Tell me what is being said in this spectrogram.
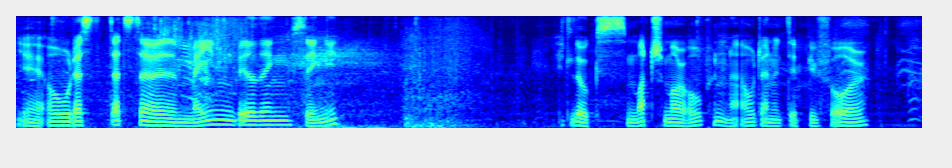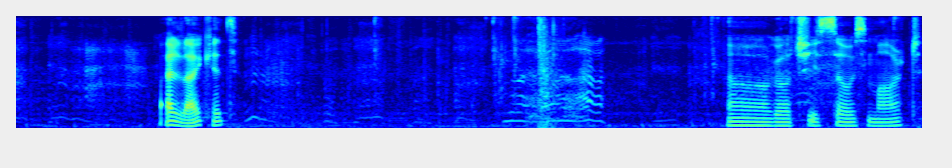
Yeah, oh that's that's the main building thingy. It looks much more open now than it did before. I like it. Oh god, she's so smart.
